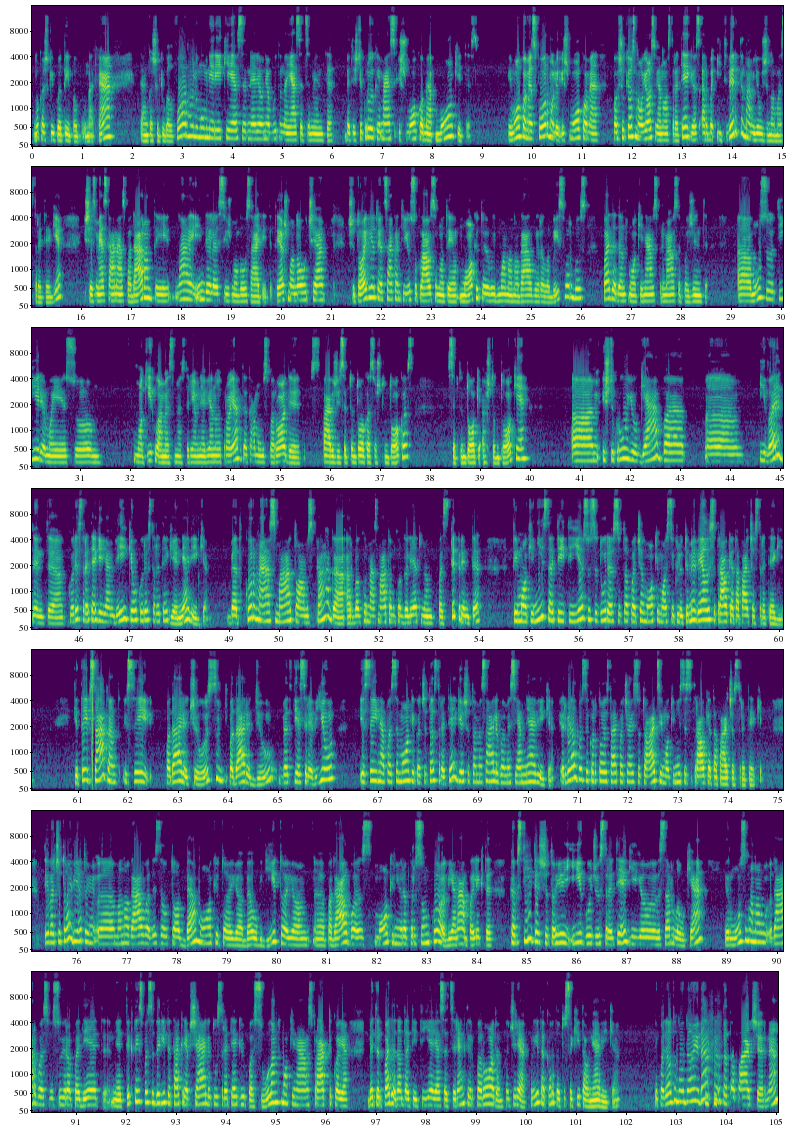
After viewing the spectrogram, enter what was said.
Nu kažkaip va taip va būna ar ne ten kažkokių gal formulių mum nereikės ir ne jau nebūtina jas atsiminti. Bet iš tikrųjų kai mes išmokome mokytis kai mokomės formulių išmokome kažkokios naujos vienos strategijos arba įtvirtinam jau žinomą strategiją iš esmės ką mes padarom tai na indėlis į žmogaus ateitį. Tai aš manau čia šitoj vietoj atsakant į jūsų klausimą tai mokytojų vaidmuo mano galva yra labai svarbus padedant mokiniams pirmiausia pažinti. Mūsų tyrimai su mokyklomis mes turėjom ne vieną projektą ką mums parodė pavyzdžiui septintokas aštuntokas septintokė aštuntokė um, iš tikrųjų geba um, įvardinti, kuri strategija jam veikia, o kuri strategija neveikia. Bet kur mes matom spragą arba kur mes matom, kur galėtumėm pastiprinti, tai mokinys ateityje susidūrė su ta pačia mokymosi kliūtimi, vėl įsitraukė tą pačią strategiją. Kitaip sakant, jisai padarė choose, padarė do, bet ties review jisai nepasimokė kad šita strategija šitomis sąlygomis jam neveikia. Ir vėl pasikartojus tai pačiai situacijai mokinys išsitraukia tą pačią strategiją. Tai vat šitoj vietoj e, mano galva vis dėlto be mokytojo be ugdytojo e, pagalbos mokiniui yra per sunku vienam palikti kapstytis šitoje įgūdžių strategijų visam lauke ir mūsų manau darbas visų yra padėti ne tiktais pasidaryti tą krepšelį tų strategijų pasiūlant mokiniams praktikoje bet ir padedant ateityje jas atsirinkti ir parodant kad žiūrėk praeitą kartą tu sakei tau neveikė tai kodėl tu naudoji dar kartą tą pačią ar ne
